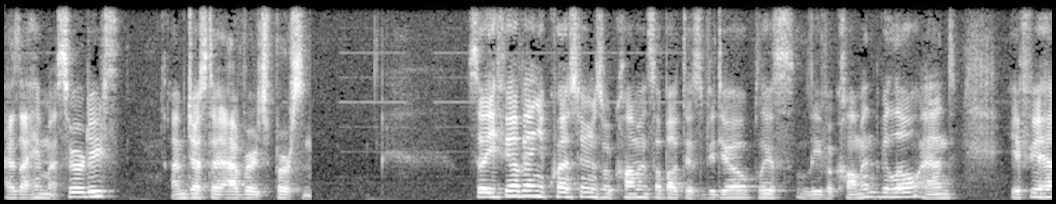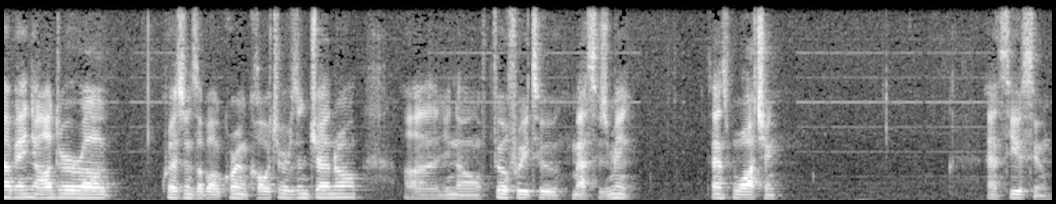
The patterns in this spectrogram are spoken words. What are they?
as I hit my 30s, I'm just an average person. So if you have any questions or comments about this video, please leave a comment below. And if you have any other uh, questions about Korean cultures in general, uh, you know, feel free to message me. Thanks for watching and see you soon.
